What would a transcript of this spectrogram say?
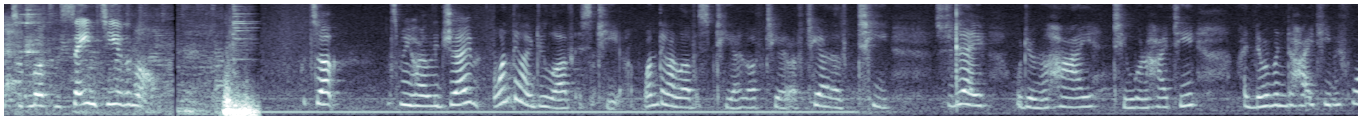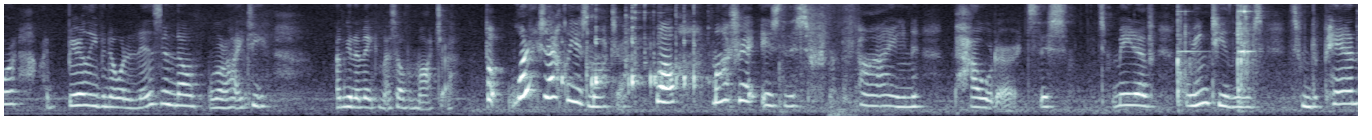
to the most insane tea of them all. What's up? It's me, Harley Jay. One thing I do love is tea. One thing I love is tea. I love tea. I love tea. I love tea. So today we're doing a high tea. We're going to high tea. I've never been to high tea before. I barely even know what it is. Even though we're going to high tea, I'm going to make myself a matcha. But what exactly is matcha? Well, matcha is this fine powder. It's this. It's made of green tea leaves. It's from Japan,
